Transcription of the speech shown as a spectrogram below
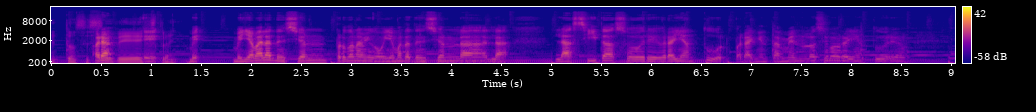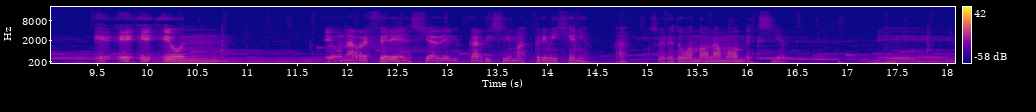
Entonces Ahora, se ve eh, extraño. me, me llama la atención, perdón amigo, me llama la atención la, la, la cita sobre Brian Tudor. Para quien también no lo sepa, Brian Tudor es, es- es- un- es una referencia del más primigenio. ¿ah? Sobre todo cuando hablamos de Xian. Eh,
